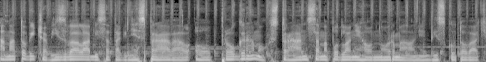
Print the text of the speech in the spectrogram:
a Matoviča vyzval, aby sa tak nesprával. O programoch strán sa má podľa neho normálne diskutovať.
